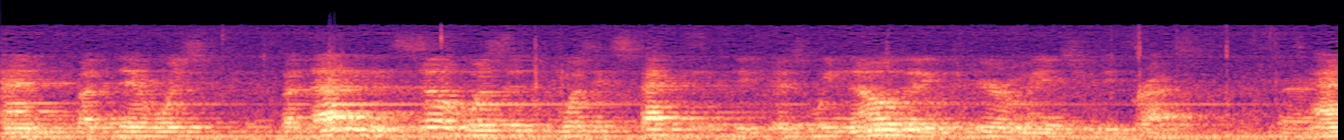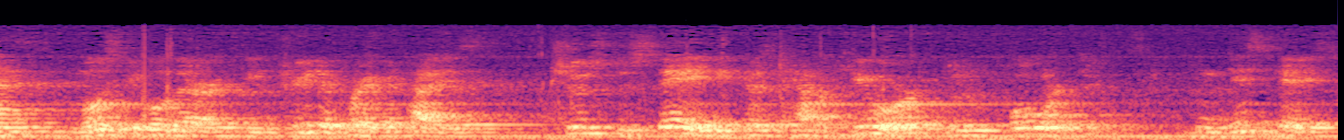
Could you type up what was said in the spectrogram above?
And, but there was, but that in itself was, was expected because we know that interferon makes you depressed. And most people that are being treated for hepatitis choose to stay because they have a cure to look forward to. In this case,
